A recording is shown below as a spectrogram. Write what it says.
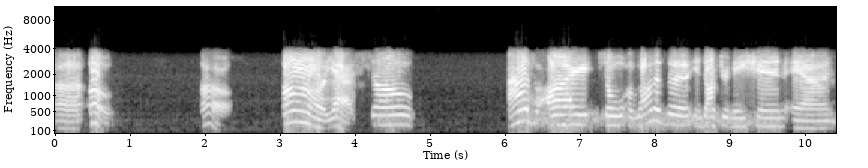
Uh, oh, oh, oh, yeah. So, as I, so a lot of the indoctrination and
